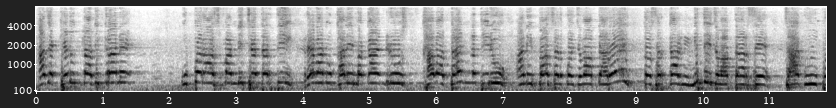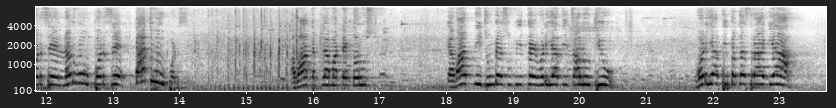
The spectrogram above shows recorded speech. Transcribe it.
આજે ખેડૂતના દીકરાને ઉપર આસમાન, નીચે ધરતી, રહેવાનું ખાલી મકાન, રૂસ, ખાવા ધાન નથી રહ્યું આની પાછળ કોઈ જવાબદાર હોય તો સરકારની નીતિ જવાબદાર છે. જાગવું પડશે, લડવું પડશે, બાંધવું પડશે. આ વાત એટલા માટે કરું છું કે વાતની ઝુંબેશ ઊભી થઈ, વડિયાથી ચાલુ થયું. વડિયાથી બગસરા ગયા.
